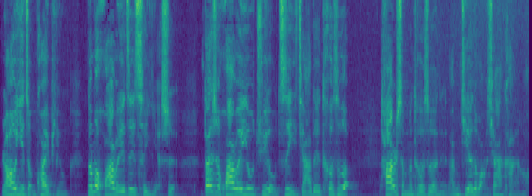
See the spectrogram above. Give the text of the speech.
然后一整块屏。那么华为这次也是，但是华为又具有自己家的特色。它是什么特色呢？咱们接着往下看哈。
